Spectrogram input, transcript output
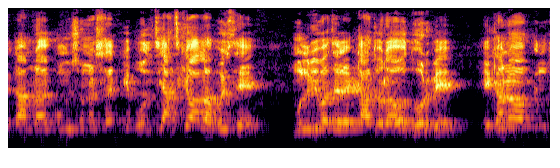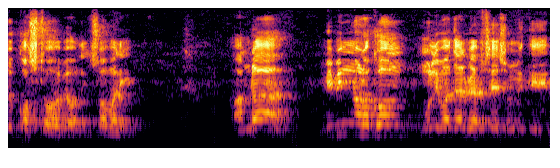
এটা আমরা কমিশনার সাহেবকে বলছি আজকেও আলাপ হয়েছে মৌলভীবাজারের কাজ ওরাও ধরবে, এখানেও কিন্তু কষ্ট হবে অনেক, সবারই। আমরা বিভিন্ন রকম মৌলভীবাজার ব্যবসায়ী সমিতির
